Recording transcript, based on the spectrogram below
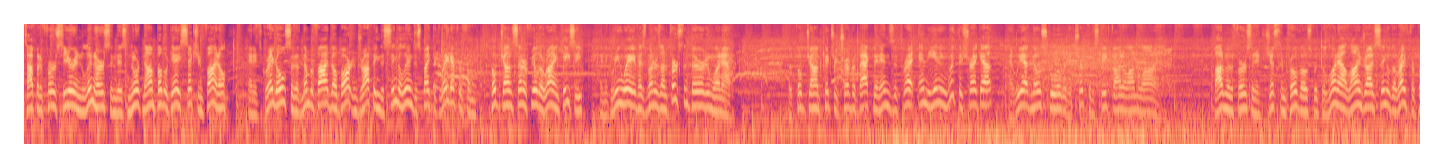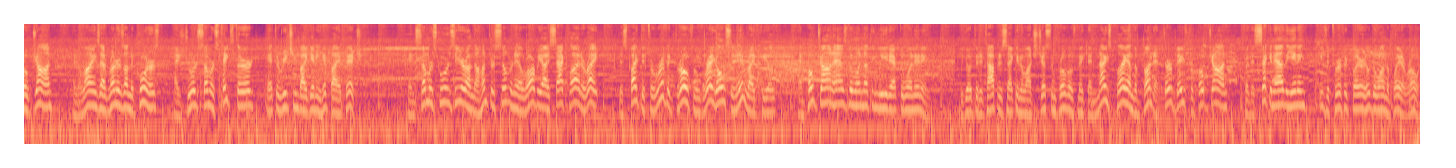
Top of the first here in Lyndhurst in this North Non-Public A section final, and it's Greg Olson of number five Delbarton dropping the single in despite the great effort from Pope John center fielder Ryan Casey, and the Green Wave has runners on first and third and one out. But Pope John pitcher Trevor Backman ends the threat and the inning with the strikeout, and we have no score with a trip to the state final on the line. Bottom of the first, and it's Justin Provost with the one out line drive single to right for Pope John, and the Lions have runners on the corners as George Summers takes third after reaching by getting hit by a pitch. And Summers scores here on the Hunter Silvernail RBI sac fly to right, despite the terrific throw from Greg Olson in right field, and Pope John has the 1 0 lead after one inning. We go to the top of the second and watch Justin Provost make the nice play on the bunt at third base for Pope John for the second out of the inning. He's a terrific player. He'll go on to play at Rowan.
